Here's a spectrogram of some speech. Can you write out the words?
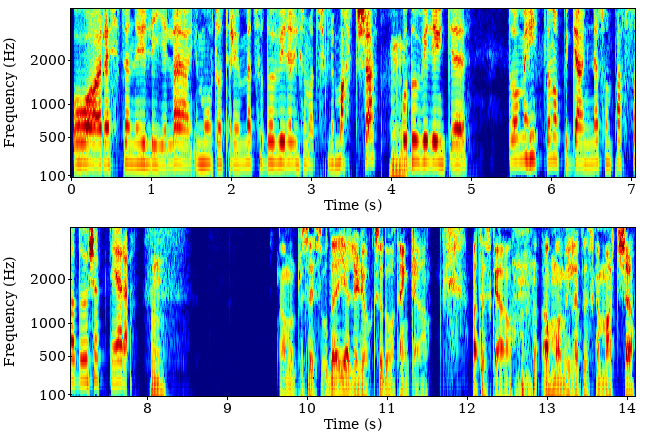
Och resten är ju lila i motorutrymmet, så då ville jag liksom att det skulle matcha. Och då ville jag ju inte, då om jag hittade något begagnat som passade, då köpte jag det. Ja men precis, och det gäller det också då att tänka att det ska, om man vill att det ska matcha,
